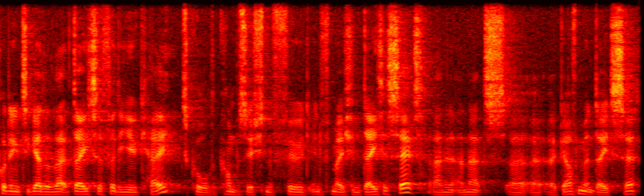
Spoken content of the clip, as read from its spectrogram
putting together that data for the UK. It's called the Composition of Food Information Data Set, and, and that's a, a government data set.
